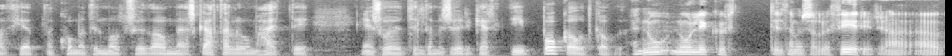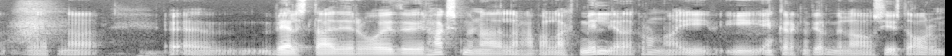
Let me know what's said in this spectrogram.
að hérna, koma til mótsvið á með skattalegum hætti eins og hefur til dæmis verið gert í bókaútgáfu. En nú, nú líkur til dæmis alveg fyrir að, að hérna, uh, velstæðir og auðvir hagsmunaðalar hafa lagt miljardar króna í, í engarekna fjölmjöla á síðustu árum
